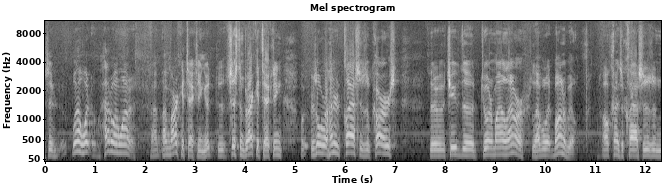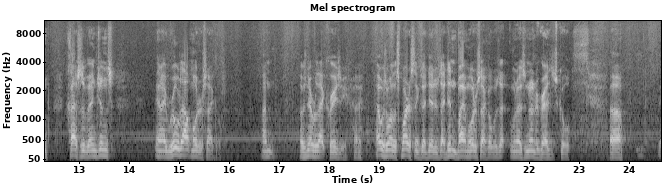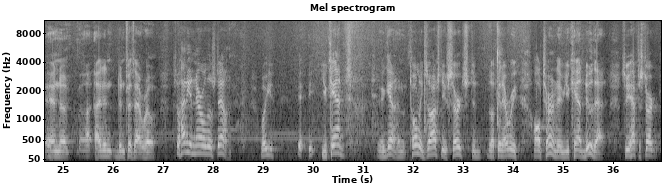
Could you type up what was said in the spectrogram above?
I said, well, what, how do I want it? I'm architecting it, the systems architecting. There's over 100 classes of cars that have achieved the 200 mile an hour level at Bonneville. All kinds of classes and classes of engines, and I ruled out motorcycles. I'm, I was never that crazy. I, that was one of the smartest things I did is I didn't buy a motorcycle was when I was in undergraduate school. Uh, and uh, I didn't, didn't fit that row. So how do you narrow those down? Well, you, you can't, again, a total exhaustive search to look at every alternative, you can't do that. So you have to start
